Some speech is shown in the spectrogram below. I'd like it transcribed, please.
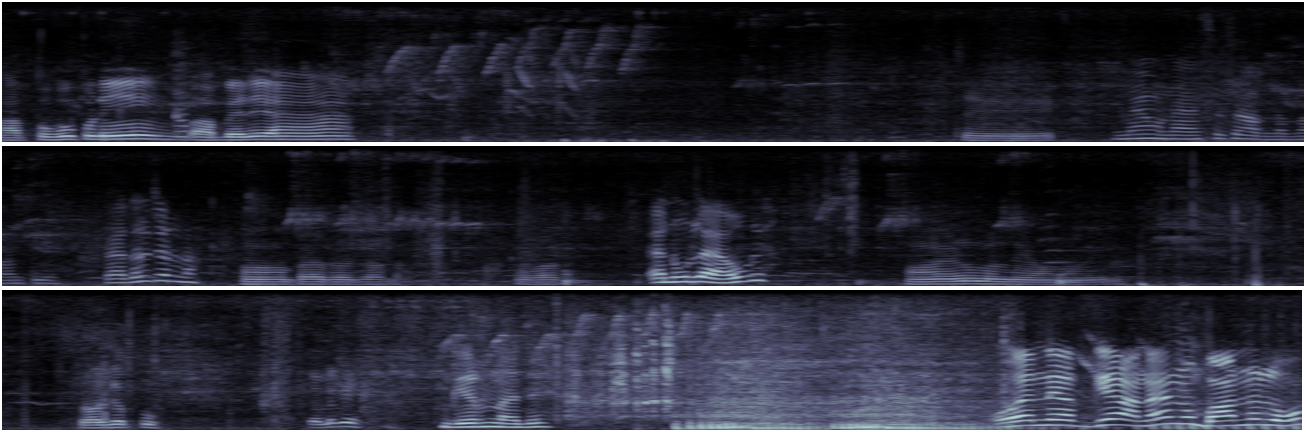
ਹੱਪ ਹੁਪਣੀ ਬਾਬੇ ਦੇ ਆ ਤੇ ਮੈਂ ਹੁਣ ਇਸ ਹਿਸਾਬ ਨਾਲ ਬੰਨਤੀ ਪੈਦਲ ਚੱਲਣਾ? ਹਾਂ ਪੈਦਲ ਚੱਲ। ਹੋਰ। ਇਹਨੂੰ ਲੈ ਆਓਗੇ? ਹਾਂ ਇਹਨੂੰ ਮੈਂ ਲੈ ਆਉਣਾ ਚੱਲ ਜੱਪੂ ਚੱਲ ਗਏ। ਗਿਰ ਨਾ ਜੇ। ਉਹ ਇਹਨੇ ਅੱਗੇ ਆਣਾ ਇਹਨੂੰ ਬੰਨ ਲਓ।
